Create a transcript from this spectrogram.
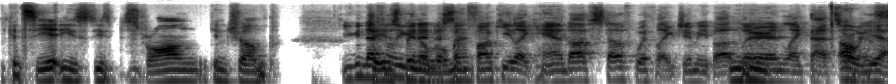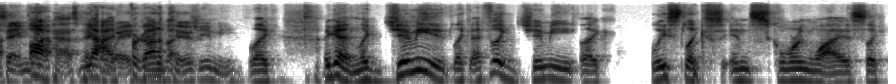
you can see it. He's he's strong, can jump. You can definitely get into some funky like handoff stuff with like Jimmy Butler Mhm. and like that sort Oh of yeah, same Oh, like pass pick yeah. I forgot about too. Jimmy. Like again, like Jimmy. Like I feel like Jimmy, like at least like in scoring wise, like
